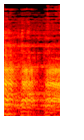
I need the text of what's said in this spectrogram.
ha ha ha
